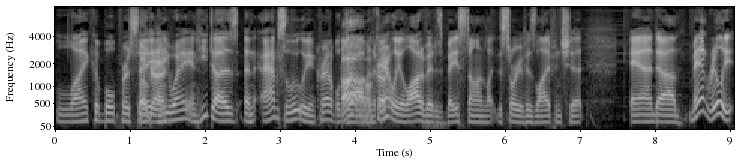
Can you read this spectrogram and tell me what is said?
likable per se Okay. anyway and he does an absolutely incredible Oh, job and apparently a lot of it is based on like the story of his life and shit. And uh, man really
